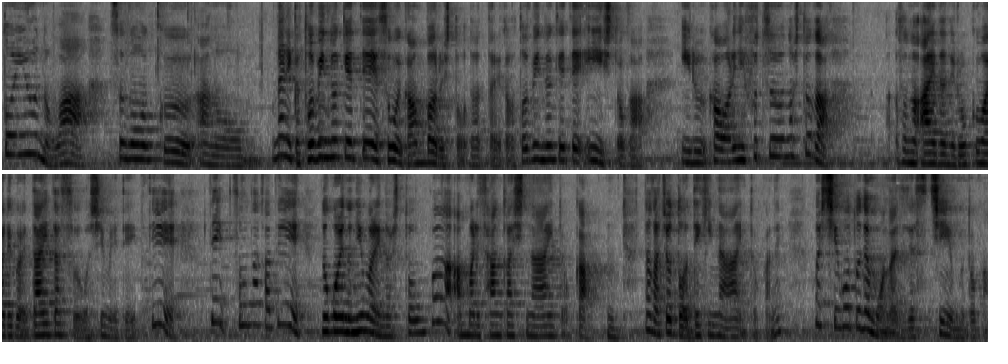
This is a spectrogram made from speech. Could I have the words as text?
というのはすごくあの何か飛び抜けてすごい頑張る人だったりとか飛び抜けていい人がいる代わりに普通の人がその間に6割ぐらい大多数を占めていてでその中で残りの2割の人はあんまり参加しないとか、うん、なんかちょっとできないとかね。これ仕事でも同じです。チームとか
